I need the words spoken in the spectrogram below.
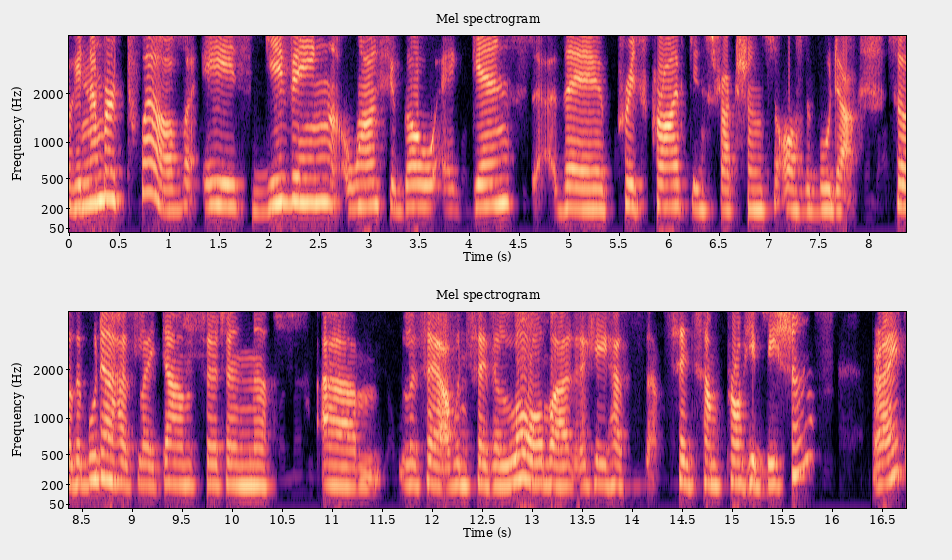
Okay, number 12 is giving once you go against the prescribed instructions of the Buddha. So the Buddha has laid down certain, um, let's say, I wouldn't say the law, but he has said some prohibitions, right?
